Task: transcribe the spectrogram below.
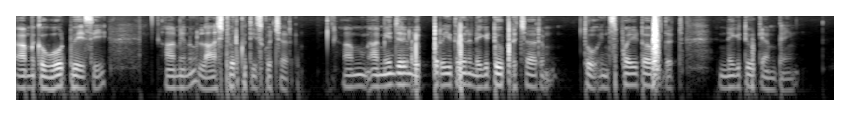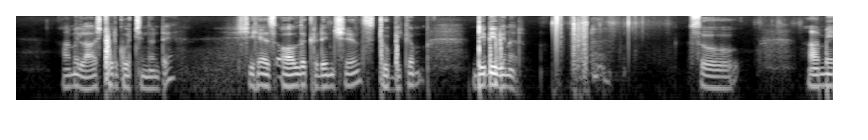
ఆమెకు ఓట్ వేసి ఆమెను లాస్ట్ వరకు తీసుకొచ్చారు. ఆమె మీద జరిగిన విపరీతమైన నెగిటివ్ ప్రచారంతో inspite of that negative campaign ఆమె లాస్ట్ వరకు వచ్చిందంటే she has all the credentials to become BB winner so ఆమె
